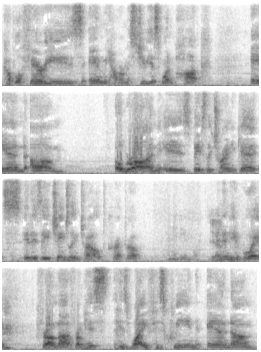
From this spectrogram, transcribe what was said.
couple of fairies, and we have our mischievous one Puck, and um, Oberon is basically trying to get it is a changeling child, correct, Rob? An Indian boy. Yeah. an Indian boy from uh, from his his wife, his queen, and um,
